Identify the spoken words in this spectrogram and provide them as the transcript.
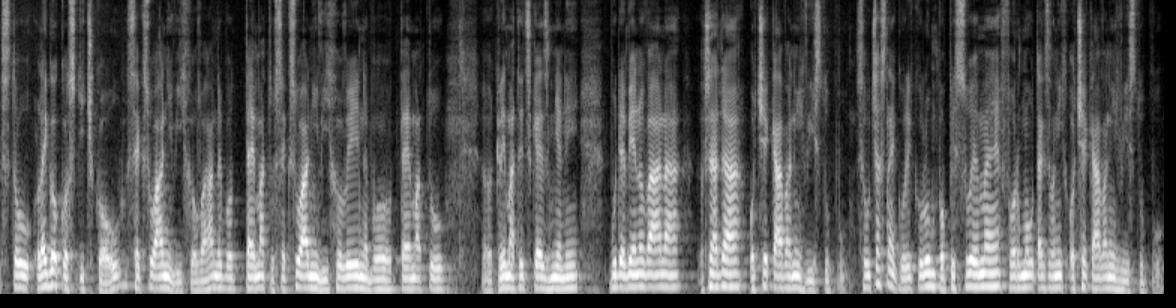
s tou Lego kostičkou sexuální výchova, nebo tématu sexuální výchovy, nebo tématu klimatické změny, bude věnována řada očekávaných výstupů. Současné kurikulum popisujeme formou tzv. očekávaných výstupů.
